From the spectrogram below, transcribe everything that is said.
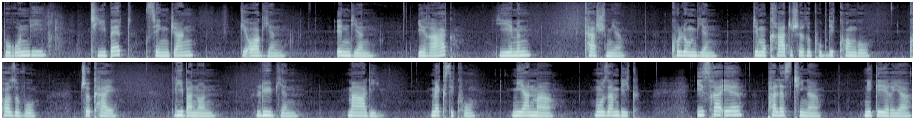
Burundi, Tibet, Xinjiang, Georgien, Indien, Irak, Jemen, Kaschmir, Kolumbien, Demokratische Republik Kongo, Kosovo, Türkei, Libanon, Libyen, Mali, Mexiko, Myanmar, Mosambik, Israel, Palästina, Nigeria,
